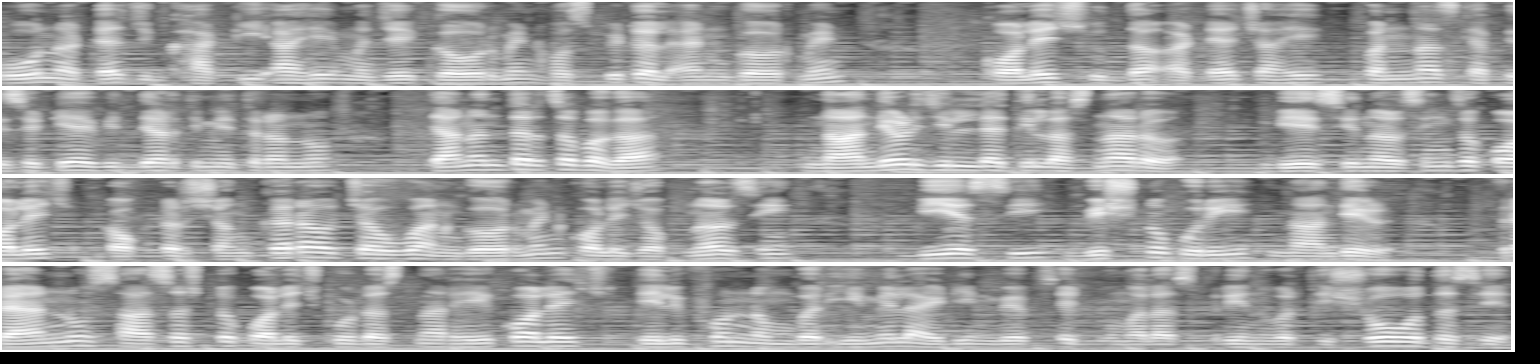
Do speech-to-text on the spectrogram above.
ओन अटॅच घाटी आहे म्हणजे गव्हर्नमेंट हॉस्पिटल अँड गव्हर्नमेंट कॉलेजसुद्धा अटॅच आहे. पन्नास कॅपॅसिटी आहे विद्यार्थी मित्रांनो. त्यानंतरचं बघा नांदेड जिल्ह्यातील असणारं बी एस सी नर्सिंगचं college doctor Shankarrao Chavan government college of nursing B S C Vishnupuri Nanded. त्र्याण्णव सहासष्ट कॉलेज कोड असणार हे college telephone number email I D website तुम्हाला स्क्रीनवरती शो होत असेल.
